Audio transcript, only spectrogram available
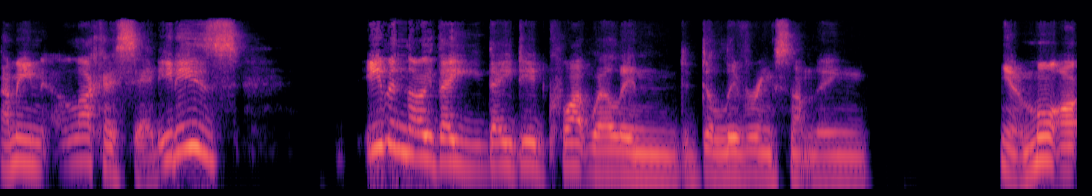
I mean, like I said, it is even though they they did quite well in delivering something, you know, more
